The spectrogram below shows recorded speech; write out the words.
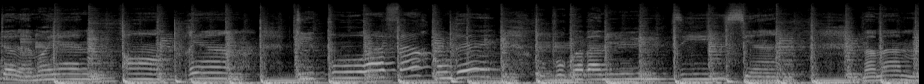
t'as la moyenne en rien, tu pourras faire condé ou pourquoi pas musicien. Ma maman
